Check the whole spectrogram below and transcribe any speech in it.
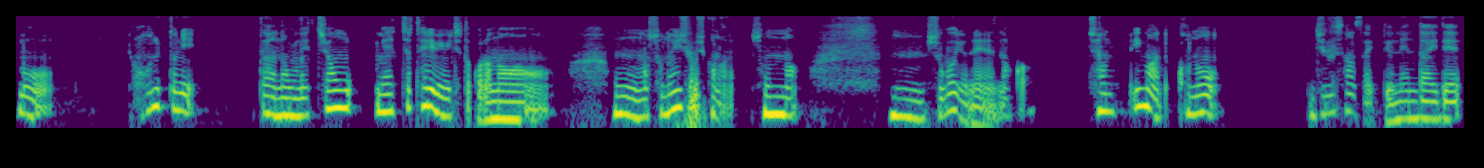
もう、本当に。で、あの、めっちゃ、めっちゃテレビ見てたからなうん、もうその以上しかない。そんな。うん、すごいよね。なんか、ちゃん、今、この13歳っていう年代で、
